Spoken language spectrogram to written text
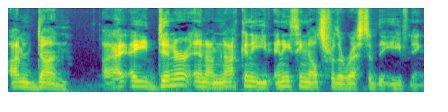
I'm done. I, I eat dinner and I'm not going to eat anything else for the rest of the evening.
